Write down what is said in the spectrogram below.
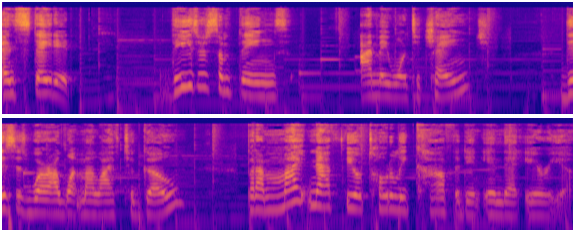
and stated, These are some things I may want to change. This is where I want my life to go, but I might not feel totally confident in that area.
